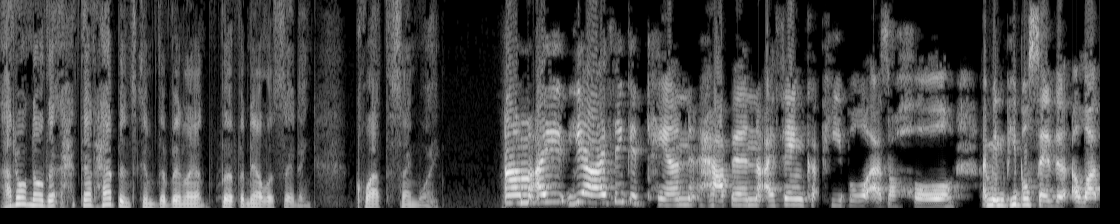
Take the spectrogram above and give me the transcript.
I don't know that that happens in the vanilla, the vanilla setting quite the same way. Um, I yeah, I think it can happen. I think people as a whole. I mean, people say that a lot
